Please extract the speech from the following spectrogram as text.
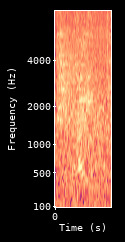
Ready?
